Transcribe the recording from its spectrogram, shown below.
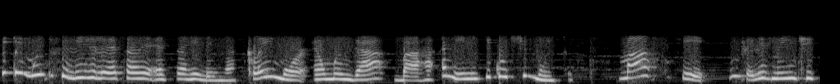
Fiquei muito feliz de ler essa, essa resenha. Claymore é um mangá barra anime que curti muito, mas que, infelizmente,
